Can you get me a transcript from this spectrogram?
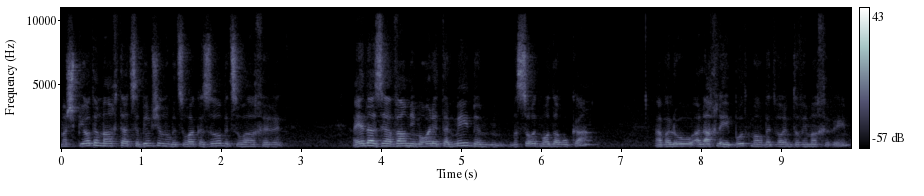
משפיעות על מערכת העצבים שלנו בצורה כזו או בצורה אחרת. הידע הזה עבר ממורה לתלמיד במסורת מאוד ארוכה, אבל הוא הלך לאיבוד כמו הרבה דברים טובים אחרים.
